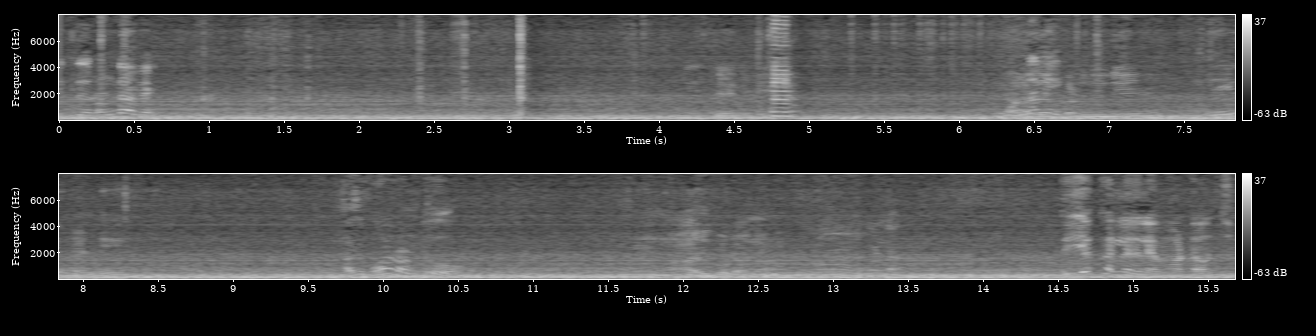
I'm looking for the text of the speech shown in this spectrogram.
ఇది రెండు అవే దేనికి నాది ఎక్కడ ఉంది ఏంటండి అదిగో రెండు నాది కూడానా? తీయక్కర్లేదులే అన్నమాట వచ్చి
